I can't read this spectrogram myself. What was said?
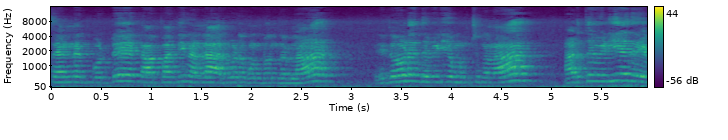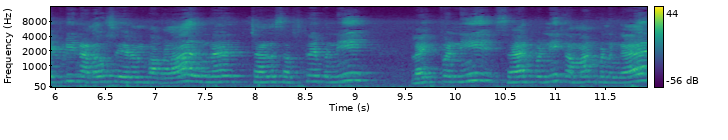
சேட்நட் போட்டு காப்பாற்றி நல்லா அறுவடை கொண்டு வந்துடலாம். இதோட இந்த வீடியோ முடிச்சுக்கலாம். அடுத்த வீடியோ இதை எப்படி நடவு செய்கிறேன்னு பார்க்கலாம். இது முன்னாடி சேனலை சப்ஸ்கிரைப் பண்ணி லைக் பண்ணி ஷேர் பண்ணி கமெண்ட் பண்ணுங்கள்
